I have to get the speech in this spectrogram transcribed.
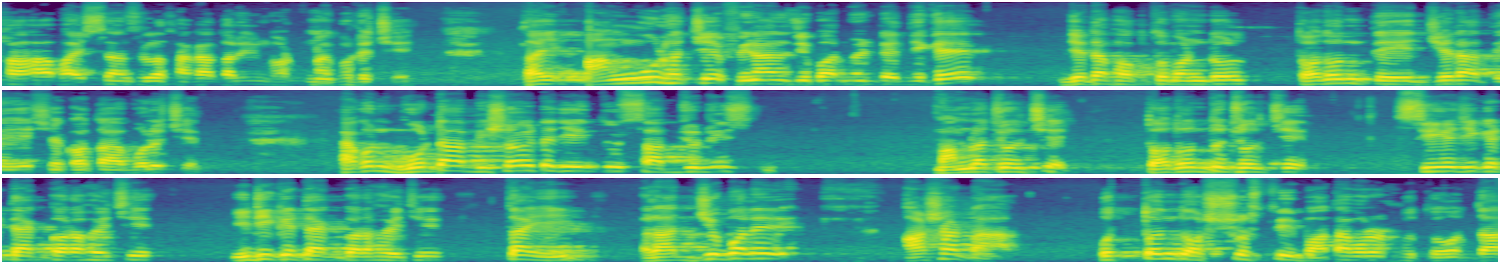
সাহা ভাইস চ্যান্সেলর থাকাকালীন ঘটনা ঘটেছে। তাই আঙ্গুল হচ্ছে ফিনান্স ডিপার্টমেন্টের দিকে, যেটা ভক্তমণ্ডল তদন্তে, জেরাতে সে কথা বলেছেন। এখন গোটা বিষয়টা যেহেতু সাবজুডিস মামলা চলছে, তদন্ত চলছে সিএজিকে ট্যাগ করা হয়েছে ইডিকে ট্যাগ করা হয়েছে। তাই রাজ্যপালের আশাটা অত্যন্ত অস্বস্তির বাতাবরণ হতো দা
